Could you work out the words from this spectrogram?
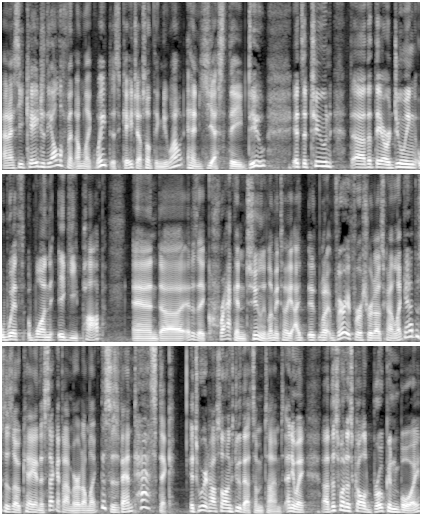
and I see Cage the Elephant. I'm like, wait, does Cage have something new out? And yes, they do. It's a tune uh, that they are doing with one Iggy Pop. And uh, it is a cracking tune. Let me tell you, I, it, when I very first heard it, I was kind of like, yeah, this is okay. And the second time I heard it, I'm like, this is fantastic. It's weird how songs do that sometimes. Anyway, uh, this one is called Broken Boy.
